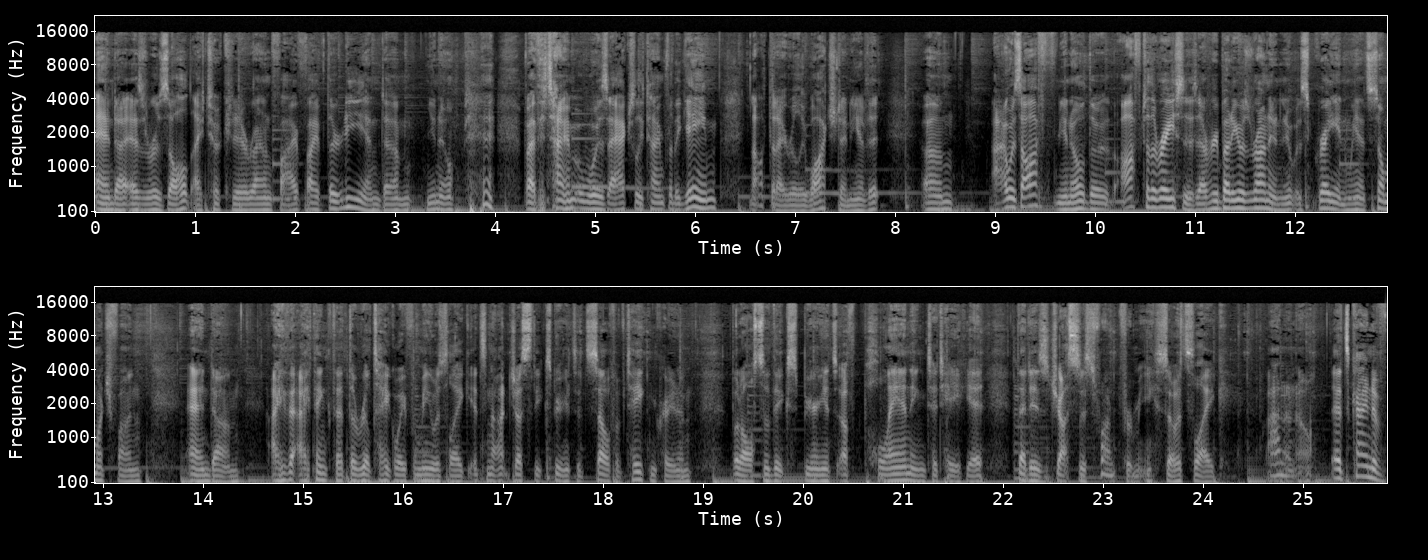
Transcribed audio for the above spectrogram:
And uh, as a result, I took it around 5, 5.30, and, um, you know, by the time it was actually time for the game, not that I really watched any of it, um, I was off, you know, the off to the races. Everybody was running, and it was great, and we had so much fun. And um, I, th- I think that the real takeaway for me was like it's not just the experience itself of taking kratom, but also the experience of planning to take it that is just as fun for me. So it's like I don't know, it's kind of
